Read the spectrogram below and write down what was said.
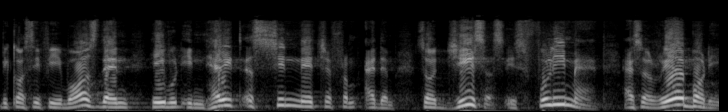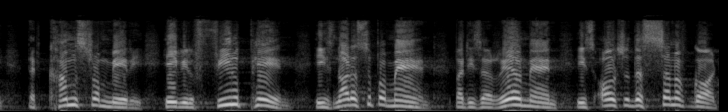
because if he was, then he would inherit a sin nature from Adam. So Jesus is fully man, as a real body that comes from Mary. He will feel pain. He is not a superman, but he's a real man. He's also the Son of God,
